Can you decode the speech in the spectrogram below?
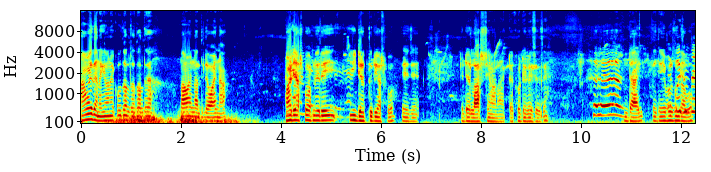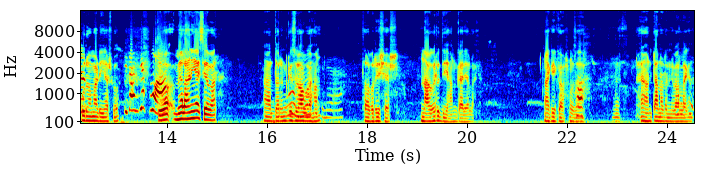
নামাই দেয় নাকি? মানে কোদাল টোদাল দিয়ে নামাই না দিলে হয় না। মাটি আসব আপনার এই ইডের তৈরি আসব। এই যে এটা লাস্ট সীমানা একটা খুঁটি রয়েছে যে। ডাই যে এই পর্যন্ত যাব পুরো মাটি আসব। তো মেলা নিয়ে আছে আবার। আর ধরেন কিছু আবো এখন। তারপরে শেষ। না করে দিই এখন গাড়ি লাগে নাকি কাজ মজা এখন টানাটানি ভালো লাগে না।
